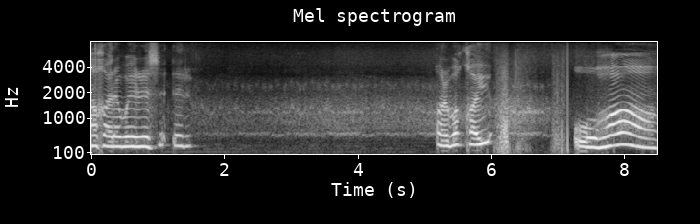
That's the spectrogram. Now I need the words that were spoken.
Nah arabayı resetlerim. Araba kayıyor. Oha.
